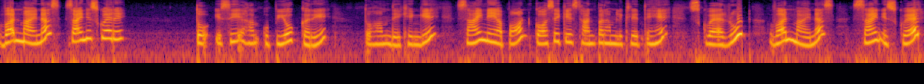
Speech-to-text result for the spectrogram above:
one minus sine square A तो इसे हम उपयोग करें तो हम देखेंगे sine A upon cos A के स्थान पर हम लिख लेते हैं square root one minus sine square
